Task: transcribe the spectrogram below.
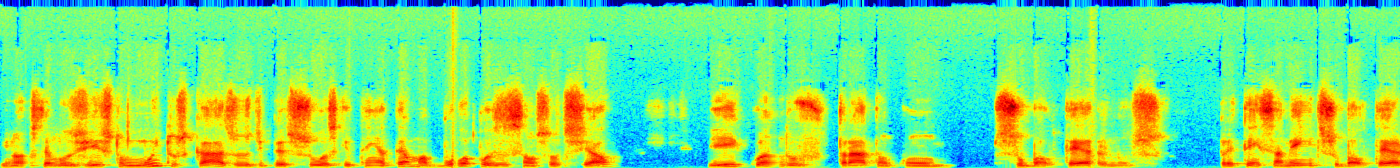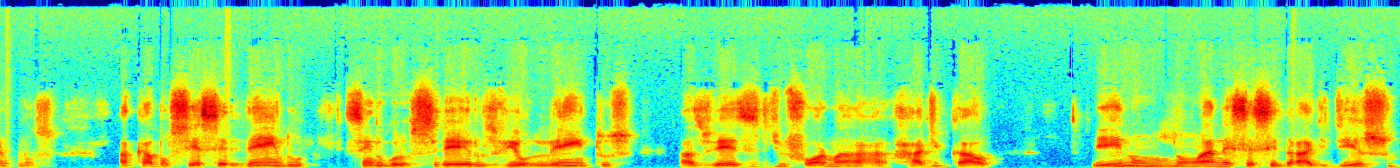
e nós temos visto muitos casos de pessoas que têm até uma boa posição social, e quando tratam com subalternos, pretensamente subalternos, acabam se excedendo, sendo grosseiros, violentos, às vezes de forma radical. E não, não há necessidade disso,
